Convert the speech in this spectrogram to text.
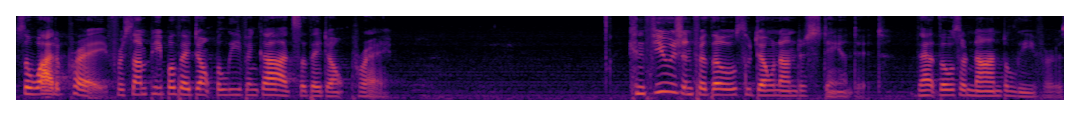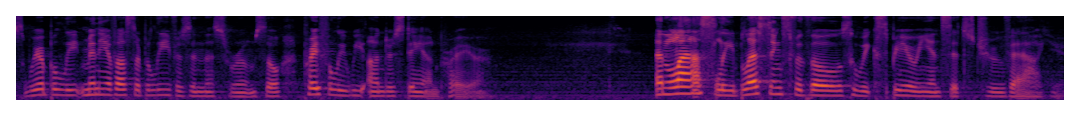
so why to pray? For some people, they don't believe in God, so they don't pray. Confusion for those who don't understand it. That those are non-believers. We're belie- many of us are believers in this room, so prayfully we understand prayer. And lastly, blessings for those who experience its true value.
